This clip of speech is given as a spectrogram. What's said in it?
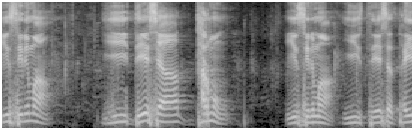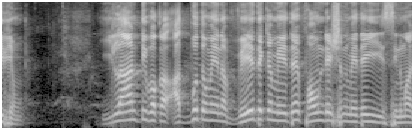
ఈ సినిమా ఈ దేశ ధర్మం ఈ సినిమా ఈ దేశ ధైర్యం ఇలాంటి ఒక అద్భుతమైన వేదిక మీదే ఫౌండేషన్ మీదే ఈ సినిమా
